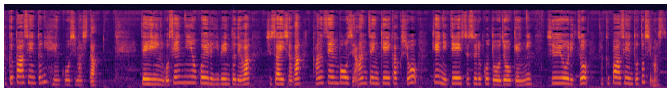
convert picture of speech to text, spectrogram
100%に変更しました定員5000人を超えるイベントでは主催者が感染防止安全計画書を県に提出することを条件に収容率を100%とします。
